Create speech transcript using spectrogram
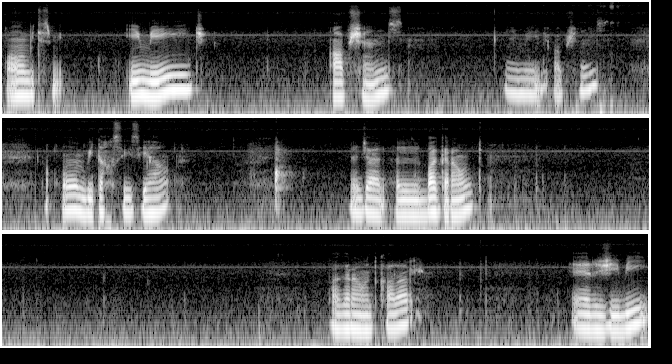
نقوم بتسمية image options. Image options. نقوم بتخصيصها. نجعل ال back background color. RGB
